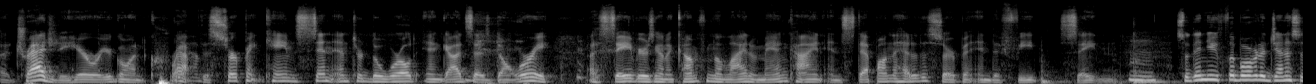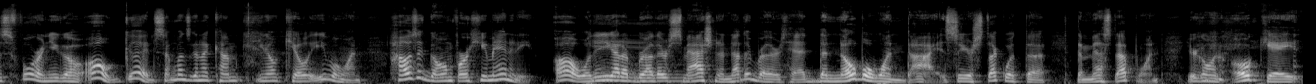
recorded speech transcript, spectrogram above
a, a tragedy here where you're going, crap, Yeah. the serpent came, sin entered the world, and God says, don't worry. A savior is going to come from the line of mankind and step on the head of the serpent and defeat Satan. So then you flip over to Genesis 4 and you go, oh, good. Someone's going to come, you know, kill the evil one. How's it going for humanity? Oh, well, then you got a brother smashing another brother's head. The noble one dies. So you're stuck with the, the messed up one. You're going, okay,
